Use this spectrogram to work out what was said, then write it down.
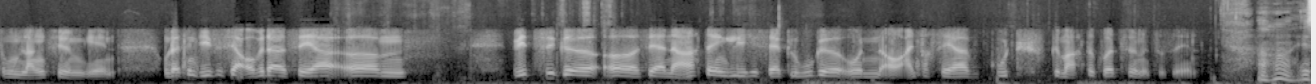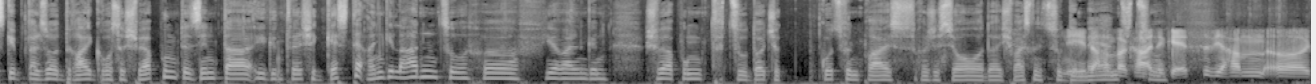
zum Langfilm gehen. Und das sind dieses Jahr auch wieder sehr ähm, witzige, äh, sehr nachdenkliche, sehr kluge und auch einfach sehr gut gemachte Kurzfilme zu sehen. Aha, es gibt also drei große Schwerpunkte. Sind da irgendwelche Gäste eingeladen zu äh, jeweiligen Schwerpunkt, zu Deutsche Kurzfilmpreis, Regisseur oder ich weiß nicht, zu nee, Demenz? da haben wir keine Gäste. Wir haben äh,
